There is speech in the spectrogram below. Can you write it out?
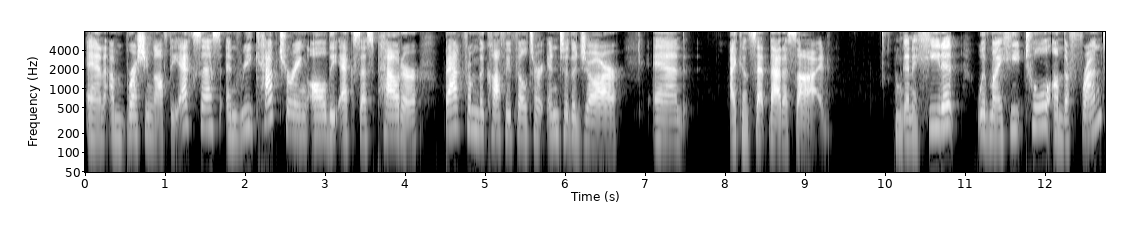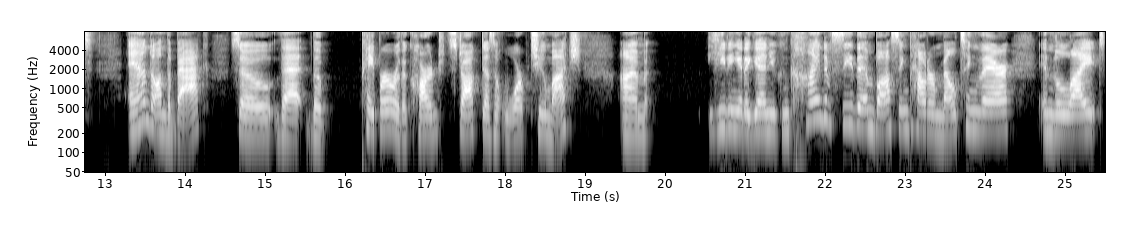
and I'm brushing off the excess and recapturing all the excess powder back from the coffee filter into the jar and I can set that aside. I'm going to heat it with my heat tool on the front and on the back so that the paper or the card stock doesn't warp too much. I'm heating it again. You can kind of see the embossing powder melting there in the light.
